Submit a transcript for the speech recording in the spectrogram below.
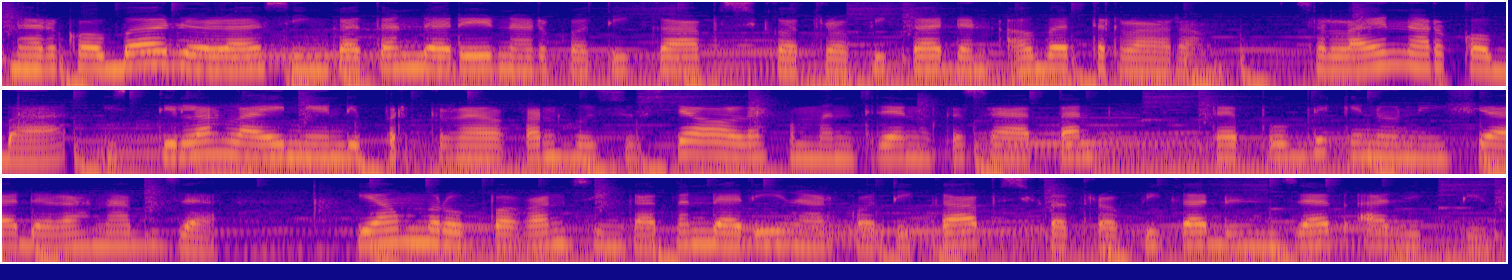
Narkoba adalah singkatan dari narkotika, psikotropika, dan obat terlarang. Selain narkoba, istilah lain yang diperkenalkan khususnya oleh Kementerian Kesehatan Republik Indonesia adalah NABZA, yang merupakan singkatan dari narkotika, psikotropika, dan zat adiktif.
